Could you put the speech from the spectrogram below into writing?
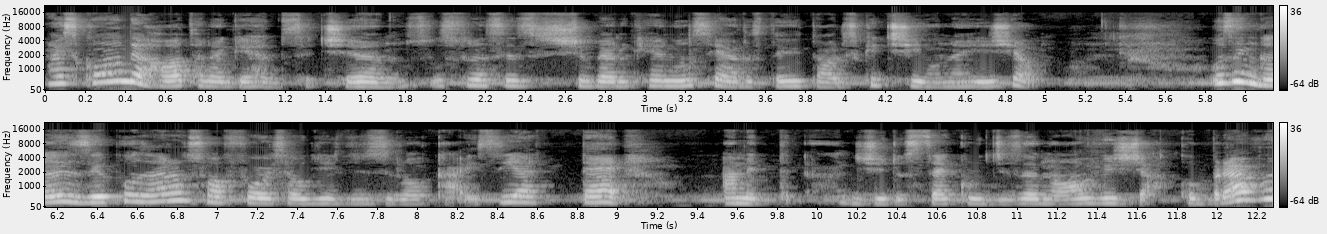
Mas com a derrota na Guerra dos Sete Anos, os franceses tiveram que renunciar aos territórios que tinham na região. Os ingleses repuseram sua força aos líderes locais e até a metade do século XIX já cobravam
